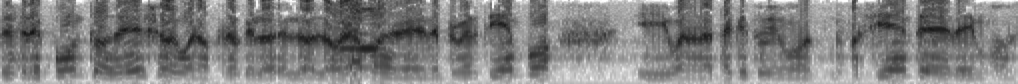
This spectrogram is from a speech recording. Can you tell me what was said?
de tres puntos de ellos. Y bueno, creo que lo, lo logramos en, el primer tiempo. Y bueno, en ataque estuvimos pacientes, le dimos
